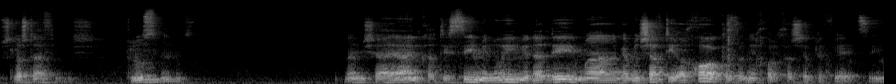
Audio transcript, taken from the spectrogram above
3,000 איש, פלוס מינוס. זה מי שהיה עם כרטיסים, מנויים, ילדים, מה- גם ישבתי רחוק, אז אני יכול לחשב לפי היציעים.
